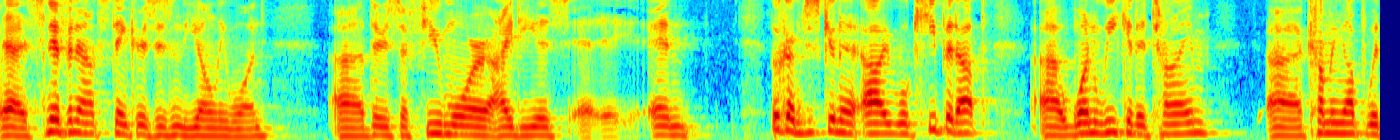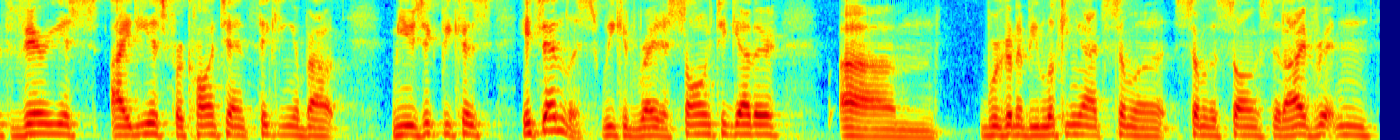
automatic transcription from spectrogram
uh, sniffing out stinkers isn't the only one. Uh, there's a few more ideas, uh, and look, I'm just gonna. I will keep it up uh, one week at a time uh, coming up with various ideas for content, thinking about music because it's endless. We could write a song together. Um, we're going to be looking at some of some of the songs that I've written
